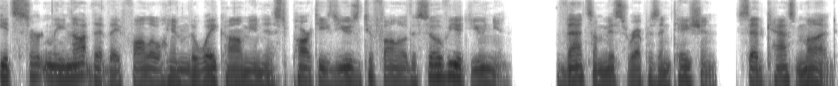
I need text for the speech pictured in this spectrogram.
It's certainly not that they follow him the way communist parties used to follow the Soviet Union. That's a misrepresentation, said Cas Mudde,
